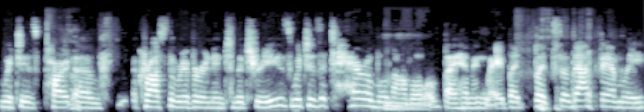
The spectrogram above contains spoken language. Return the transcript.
which is part of Across the River and Into the Trees, which is a terrible mm. novel by Hemingway. But but so that family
